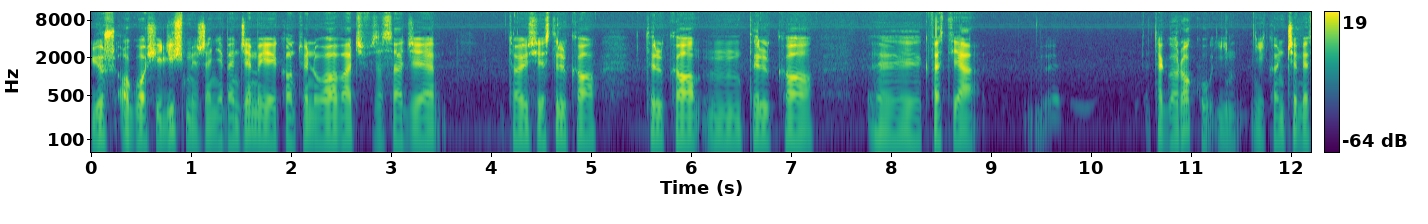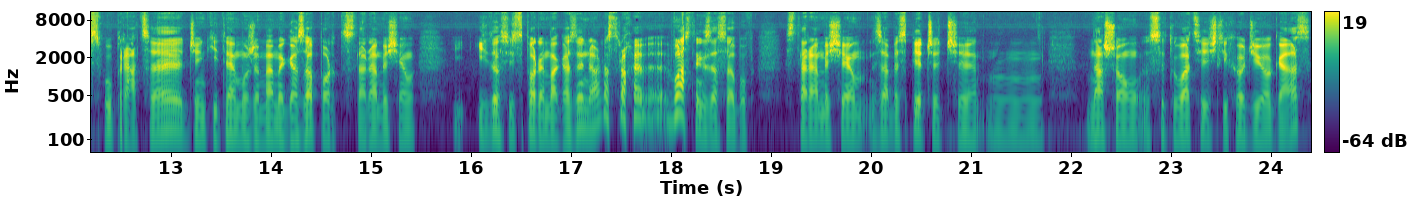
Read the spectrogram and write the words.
Już ogłosiliśmy, że nie będziemy jej kontynuować. W zasadzie to już jest tylko, tylko, mm, tylko kwestia tego roku i, i, kończymy współpracę. Dzięki temu, że mamy gazoport, staramy się i, i, dosyć spore magazyny oraz trochę własnych zasobów, staramy się zabezpieczyć mm, naszą sytuację, jeśli chodzi o gaz.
